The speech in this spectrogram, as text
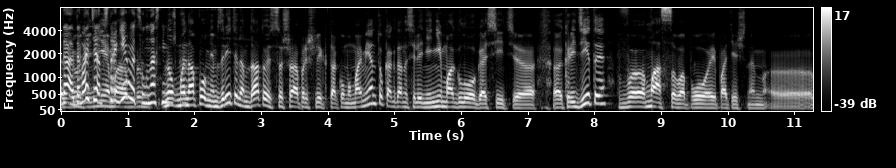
да, давайте не абстрагироваться, у нас немножко... Ну, мы напомним зрителям, да, то есть США пришли к такому моменту, когда население не могло гасить э, э, кредиты в, массово по ипотечным, э,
